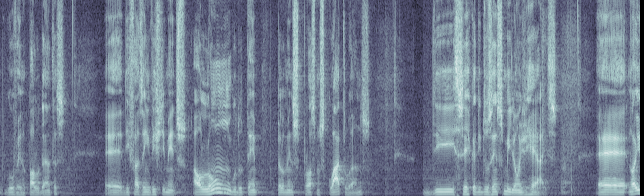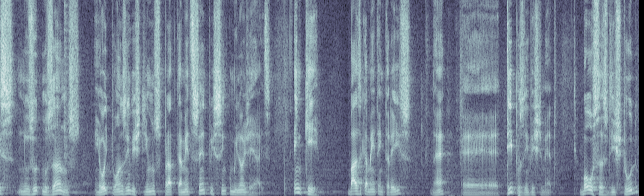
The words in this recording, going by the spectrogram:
do governo Paulo Dantas é, de fazer investimentos ao longo do tempo, pelo menos próximos quatro anos, de cerca de 200 milhões de reais. É, nós, nos últimos anos, em oito anos, investimos praticamente 105 milhões de reais. Em que? Basicamente em três, né? é, tipos de investimento. Bolsas de estudo,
